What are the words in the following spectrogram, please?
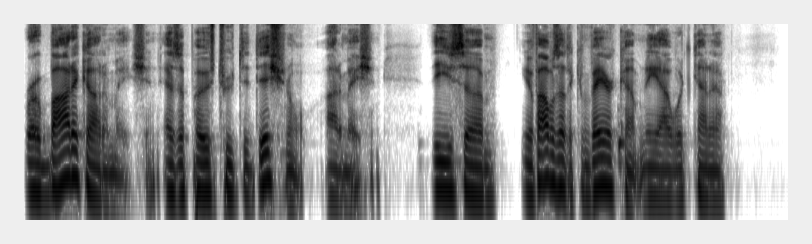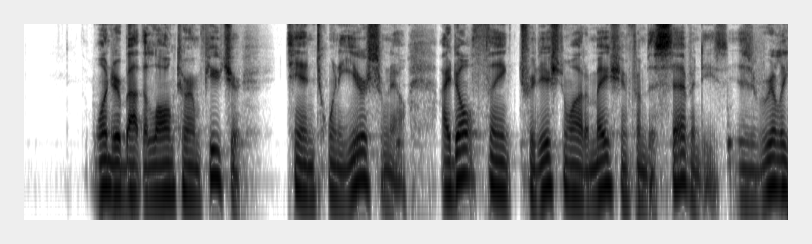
robotic automation as opposed to traditional automation. These, um, you know, if I was at a conveyor company, I would kind of wonder about the long term future 10, 20 years from now. I don't think traditional automation from the 70s is really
